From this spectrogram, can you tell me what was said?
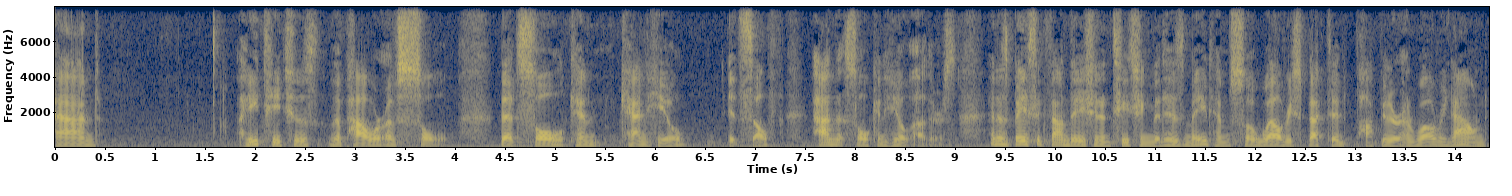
And he teaches the power of soul, that soul can, can heal itself and that soul can heal others. And his basic foundation and teaching that has made him so well respected, popular and well renowned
